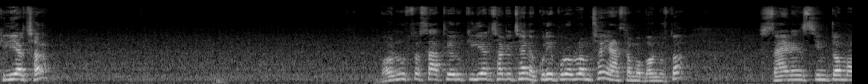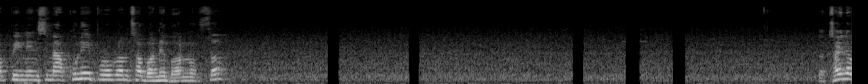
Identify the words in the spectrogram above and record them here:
क्लियर छ? भन्नुहोस् त साथीहरू क्लियर छ कि छैन? कुनै प्रब्लम छ यहाँसम्म भन्नुहोस् त। साइन एन्ड सिम्टम अफ प्रेग्नेन्सीमा कुनै प्रब्लम छ भन्ने भन्नुहोस् त। छैन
